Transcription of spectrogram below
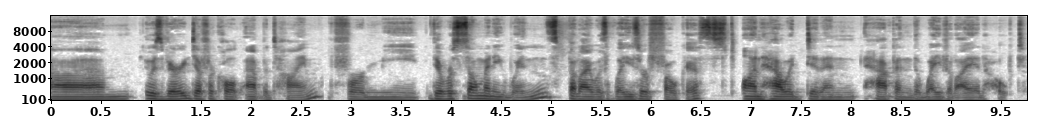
um, it was very difficult at the time for me. There were so many wins, but I was laser focused on how it didn't happen the way that I had hoped.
